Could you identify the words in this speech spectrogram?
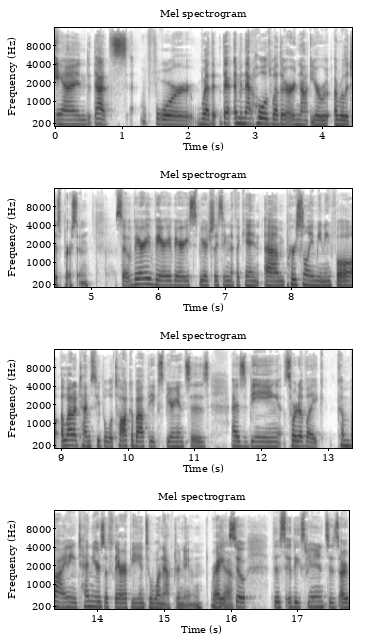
And that's for whether that I mean that holds whether or not you're a religious person. So very, very, very spiritually significant, um, personally meaningful. A lot of times people will talk about the experiences as being sort of like combining 10 years of therapy into one afternoon, right? Yeah. So this the experiences are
